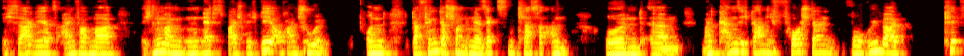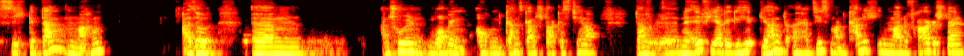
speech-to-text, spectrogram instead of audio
ich sage jetzt einfach mal, ich nehme mal ein nettes Beispiel, ich gehe auch an Schulen. Und da fängt das schon in der sechsten Klasse an. Und ähm, man kann sich gar nicht vorstellen, worüber Kids sich Gedanken machen. Also ähm, an Schulen Mobbing auch ein ganz, ganz starkes Thema. Da äh, eine Elfjährige hebt die Hand, Herr Ziesmann, kann ich Ihnen mal eine Frage stellen?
